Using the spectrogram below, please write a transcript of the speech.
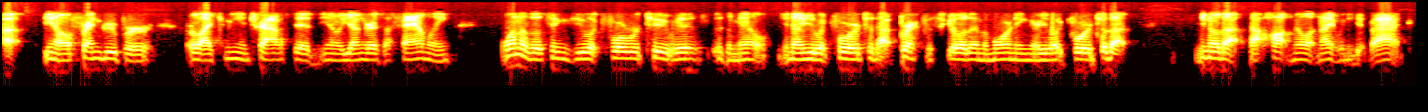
a you know a friend group or or like me and Travis did, you know, younger as a family. One of those things you look forward to is is a meal. You know, you look forward to that breakfast skillet in the morning, or you look forward to that, you know, that that hot meal at night when you get back.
